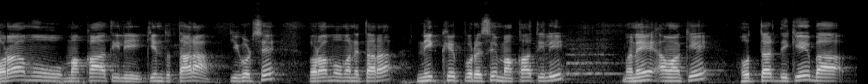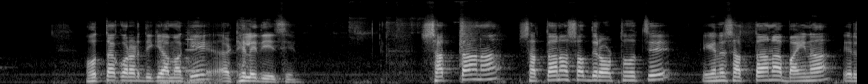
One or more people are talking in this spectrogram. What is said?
অরামু মাকাতিলি, কিন্তু তারা কি করছে? অরামু মানে তারা নিক্ষেপ করেছে মাকাতিলি মানে আমাকে হত্যার দিকে বা হত্যা করার দিকে আমাকে ঠেলে দিয়েছে। সাত্তানা সাত্তানা শব্দের অর্থ হচ্ছে, এখানে সাত্তানা বাইনা, এর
